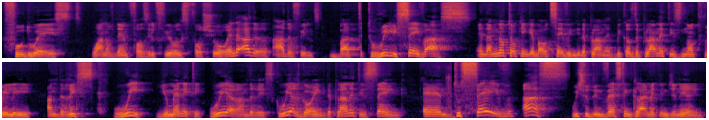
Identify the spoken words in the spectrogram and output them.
food waste, one of them fossil fuels for sure and other other fields. But to really save us and i'm not talking about saving the planet because the planet is not really under risk. We humanity we are under risk. We are going. The planet is staying. And to save us we should invest in climate engineering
